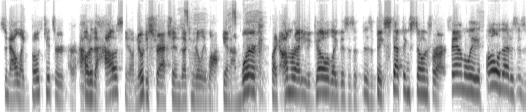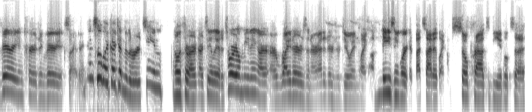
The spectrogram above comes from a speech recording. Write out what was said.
So now, like both kids are, are out of the house. You know, no distractions. I can really lock in on work. Like I'm ready to go. Like this is a this is a big stepping stone for our family. All of that is is very encouraging. Very exciting. And so, like, I get into the routine, going through our, our daily editorial meeting. Our, our writers and our editors are doing like amazing work at BetSided. Like, I'm so proud to be able to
